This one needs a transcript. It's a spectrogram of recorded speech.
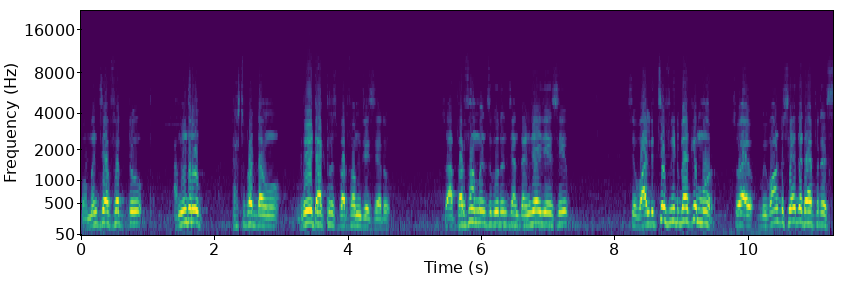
ఒక మంచి ఎఫర్టు అందరూ కష్టపడ్డాము. గ్రేట్ యాక్టర్స్ పెర్ఫామ్ చేశారు. సో ఆ పెర్ఫార్మెన్స్ గురించి అంత ఎంజాయ్ చేసి సో వాళ్ళు ఇచ్చే ఫీడ్బ్యాకే more so I we want to share that happiness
